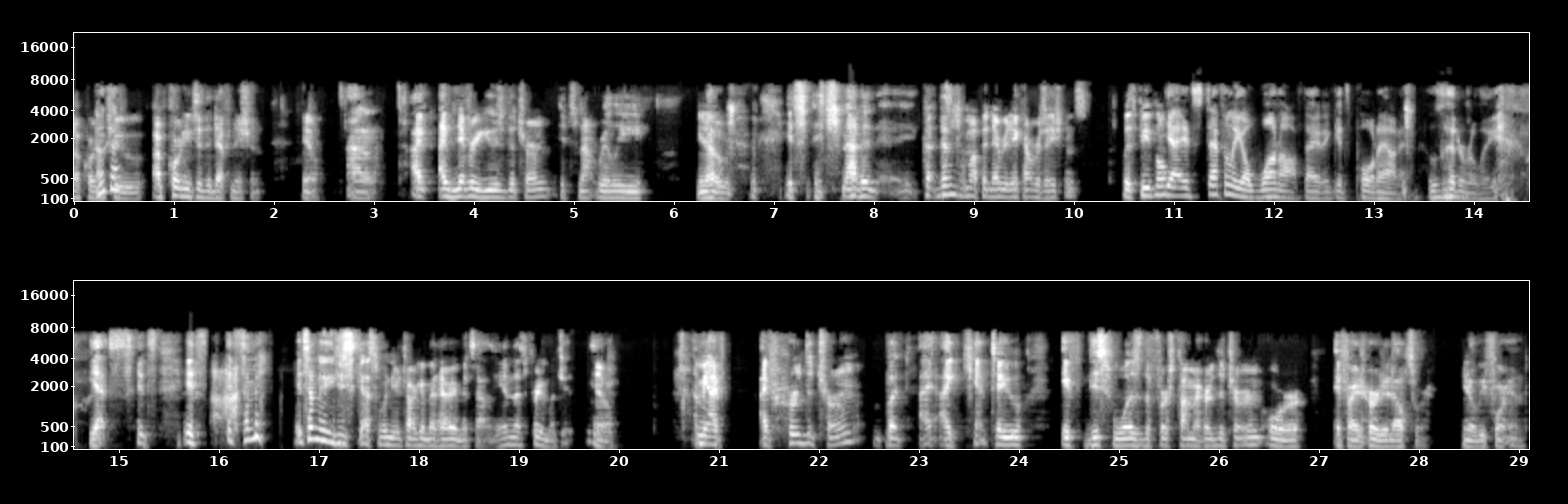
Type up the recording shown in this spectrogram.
according Okay. to according to the definition. You know, I don't know. I I've never used the term. It's not really, you know, it's it's not an it doesn't come up in everyday conversations with people. Yeah, it's definitely a one-off that it gets pulled out in, literally. Yes, it's it's it's something it's something you discuss when you're talking about Harry Met Sally, and that's pretty much it. You know, I mean, I've I've heard the term, but I, I can't tell you if this was the first time I heard the term or if I'd heard it elsewhere. You know, beforehand.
